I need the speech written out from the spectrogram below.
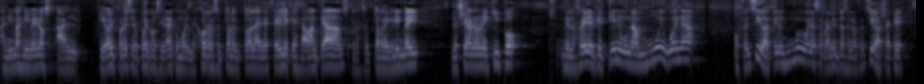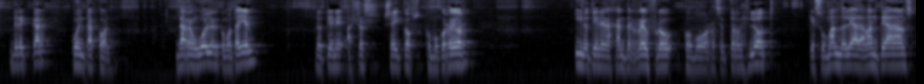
a ni más ni menos al que hoy por eso lo puede considerar como el mejor receptor de toda la NFL, que es Davante Adams, el receptor de Green Bay. Lo llevan a un equipo de los Raiders que tiene una muy buena ofensiva, tiene muy buenas herramientas en ofensiva, ya que Derek Carr cuenta con Darren Waller como Tayen, lo tiene a Josh Jacobs como corredor y lo tienen a Hunter Renfro como receptor de slot, que sumándole a Davante Adams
